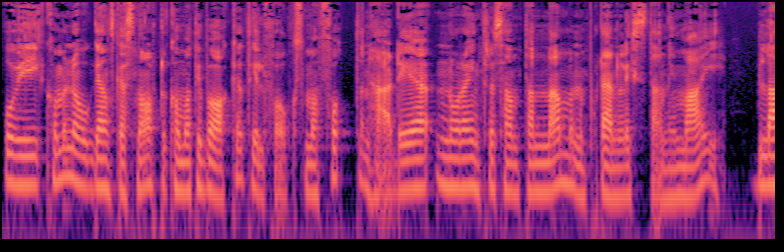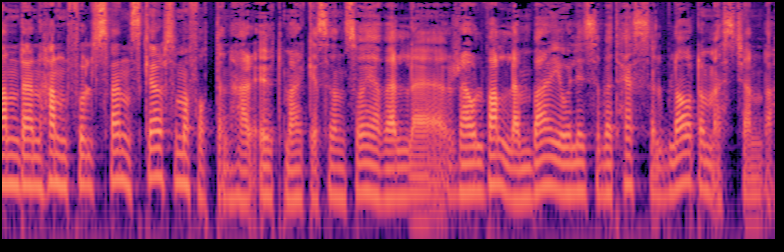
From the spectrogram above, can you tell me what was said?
Och vi kommer nog ganska snart att komma tillbaka till folk som har fått den här. Det är några intressanta namn på den listan i maj. Bland en handfull svenskar som har fått den här utmärkelsen så är väl eh, Raoul Wallenberg och Elisabeth Hesselblad de mest kända.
